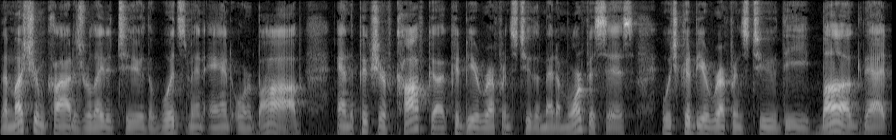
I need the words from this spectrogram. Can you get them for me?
the mushroom cloud is related to the woodsman and or bob and the picture of kafka could be a reference to the metamorphosis which could be a reference to the bug that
